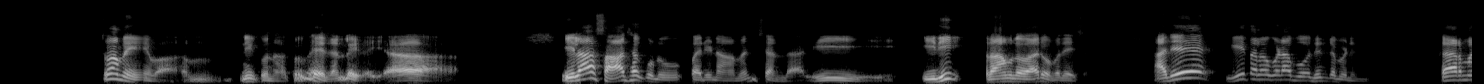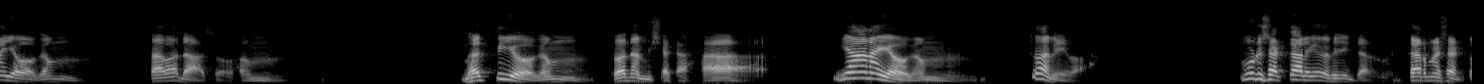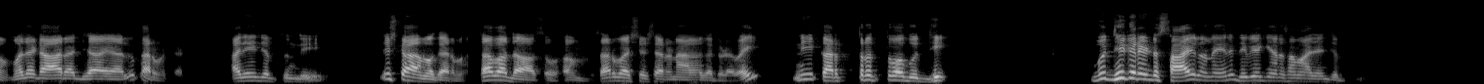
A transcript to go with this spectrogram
త్వమేవాహం. నీకు నాకు భేదం లేదయ్యా. ఇలా సాధకుడు పరిణామం చెందాలి. ఇది రాముల వారి ఉపదేశం. అదే గీతలో కూడా బోధించబడింది. కర్మయోగం తవ దాసోహం. భక్తి యోగం త్వదంశక. జ్ఞానయోగం త్వమేవా. మూడు షట్కాలుగా విభజించాలన్నమాట కర్మ షట్కం మొదటి ఆరు అధ్యాయాలు కర్మ షట్కం అదేం చెప్తుంది? నిష్కామకర్మ. తవ దాసోహం. సర్వస్వ శరణాగతుడవై నీ కర్తృత్వ బుద్ధి. బుద్ధికి రెండు స్థాయిలు ఉన్నాయని దివ్యజ్ఞాన సమాజం చెప్తుంది.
